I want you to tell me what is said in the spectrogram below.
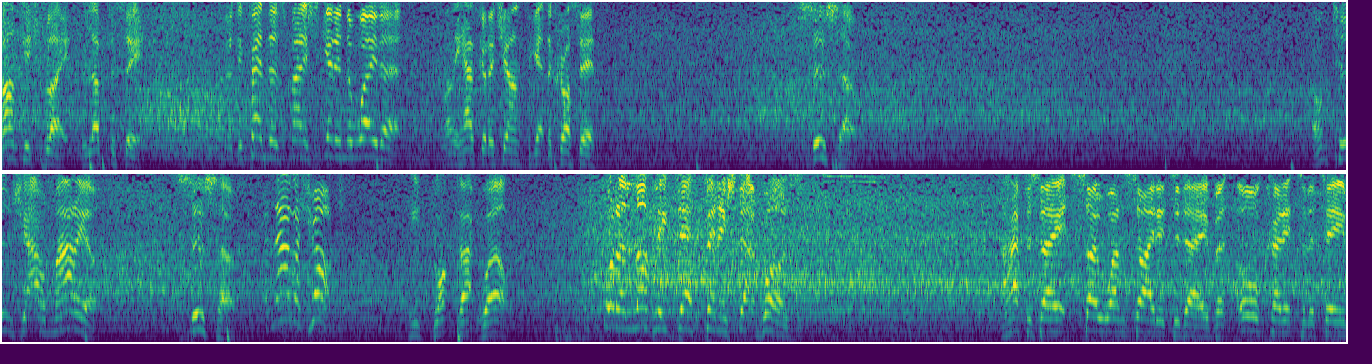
Advantage play. We love to see it. The defenders managed to get in the way there. Well, he has got a chance to get the cross in. Suso. On to João Mario. Suso. And now the shot. He's blocked that well. What a lovely death finish that was. I have to say it's so one-sided today, but all credit to the team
